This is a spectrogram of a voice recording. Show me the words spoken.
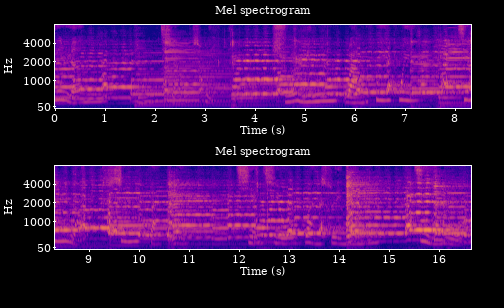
人独憔悴。孰云？晚恢恢，千秋万岁年，记我。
